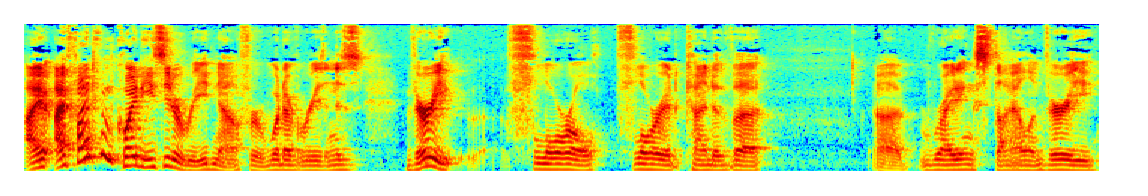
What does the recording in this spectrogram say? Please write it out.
I, I find him quite easy to read now for whatever reason. His very floral, florid kind of uh, uh, writing style and very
